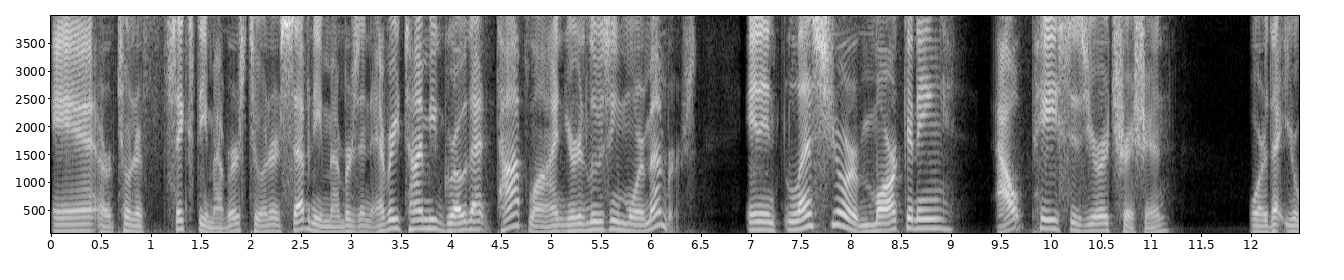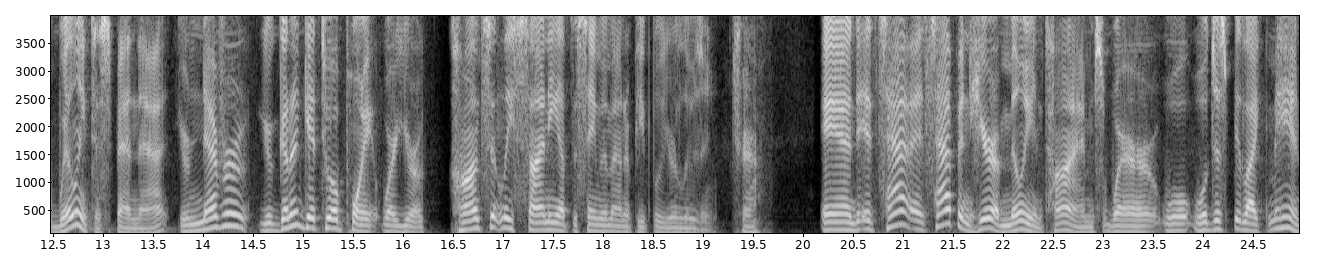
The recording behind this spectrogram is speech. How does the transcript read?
and or 260 members, 270 members, and every time you grow that top line, you're losing more members. And unless your marketing outpaces your attrition or that you're willing to spend that, you're never you're going to get to a point where you're constantly signing up the same amount of people you're losing. Sure. And it's ha- it's happened here a million times where we'll we'll just be like, man,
